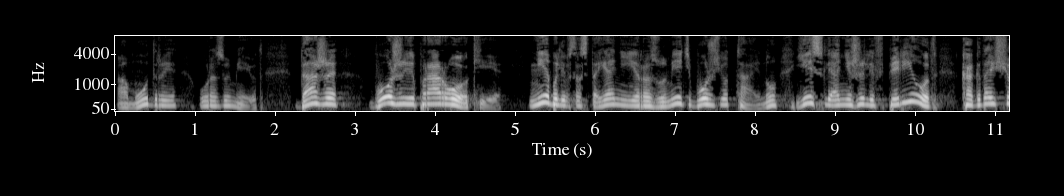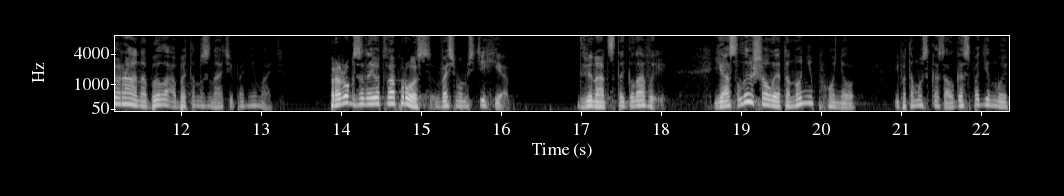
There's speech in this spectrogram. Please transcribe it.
а мудрые уразумеют». Даже Божьи пророки не были в состоянии разуметь Божью тайну, если они жили в период, когда еще рано было об этом знать и понимать. Пророк задает вопрос в восьмом стихе 12 главы. «Я слышал это, но не понял, и потому сказал, господин мой,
